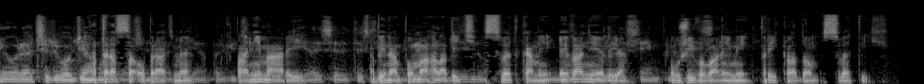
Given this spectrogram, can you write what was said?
A teraz sa obráťme k Pane Márii, aby nám pomáhala byť svetkami Evanielia, uživovanými príkladom svetých.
